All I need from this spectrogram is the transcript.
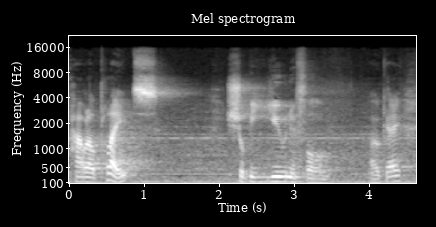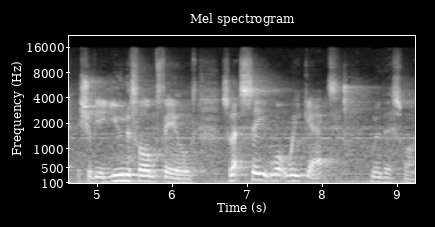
parallel plates should be uniform. Okay? It should be a uniform field. So let's see what we get with this one.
